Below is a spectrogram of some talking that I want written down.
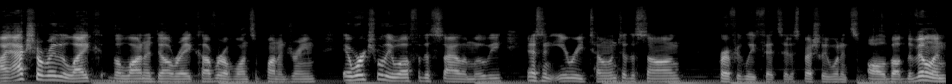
I actually really like the Lana Del Rey cover of Once Upon a Dream. It works really well for the style of movie. It has an eerie tone to the song, perfectly fits it, especially when it's all about the villain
